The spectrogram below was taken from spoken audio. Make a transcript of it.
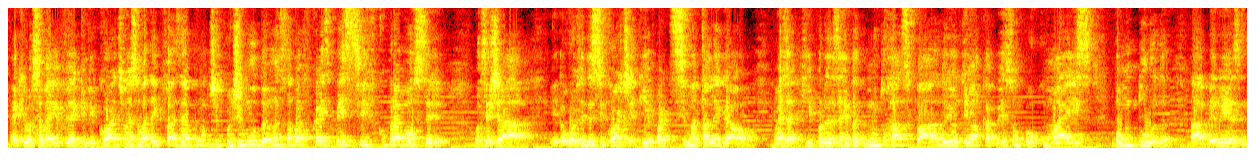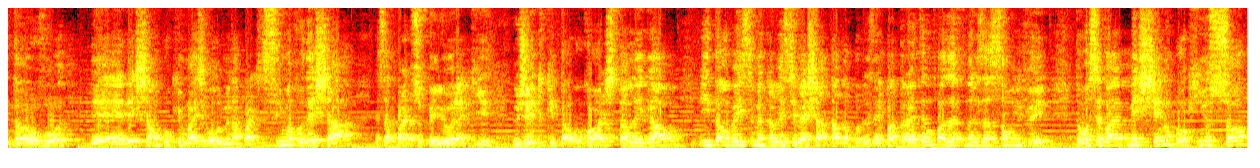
é que você vai ver aquele corte, mas você vai ter que fazer algum tipo de mudança para ficar específico para você. Ou seja, ah, eu gostei desse corte aqui, a parte de cima tá legal, mas aqui, por exemplo, é muito raspado e eu tenho a cabeça um pouco mais pontuda. Ah, beleza, então eu vou é, deixar um pouquinho mais de volume na parte de cima, vou deixar essa parte superior aqui do jeito que tá o corte, tá legal, e talvez se minha cabeça estiver achatada, por exemplo, atrás, eu vou fazer a finalização em V. Então você vai mexendo um pouquinho só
